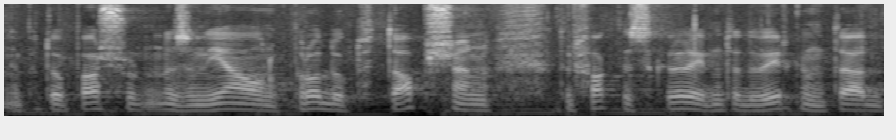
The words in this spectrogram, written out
par to pašu nezinu, jaunu produktu tapšanu. Tur faktiski arī nu, virkni tādi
